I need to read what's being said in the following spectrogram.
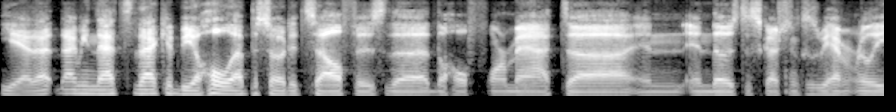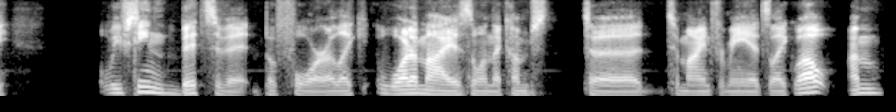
yeah, that I mean that's that could be a whole episode itself is the the whole format uh and and those discussions because we haven't really we've seen bits of it before. Like what am I is the one that comes to to mind for me. It's like, well, I'm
